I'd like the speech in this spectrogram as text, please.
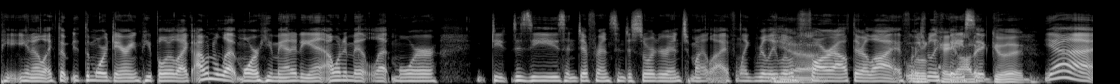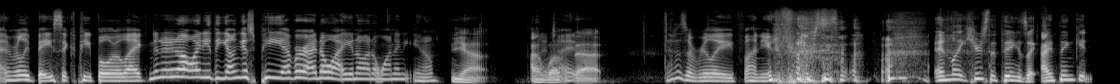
pee. You know, like the the more daring people are like, I want to let more humanity in. I want to let more d- disease and difference and disorder into my life, and like really Yeah. a far out their life. Where it's little really basic. good. Yeah, and really basic people are like, no, no, no, I need the youngest pee ever. I don't, want- you know, I don't want any. You know, Yeah. I love that. That is a really fun universe. And like here's the thing is like I think it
